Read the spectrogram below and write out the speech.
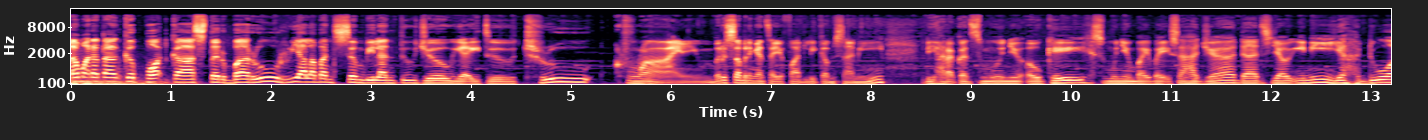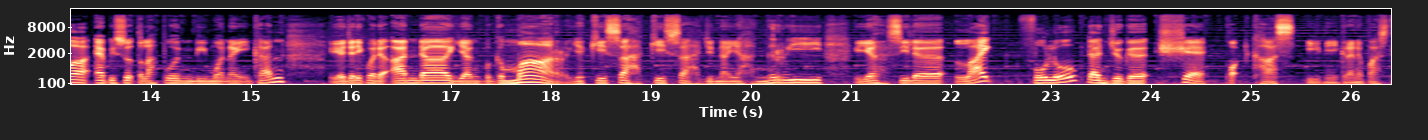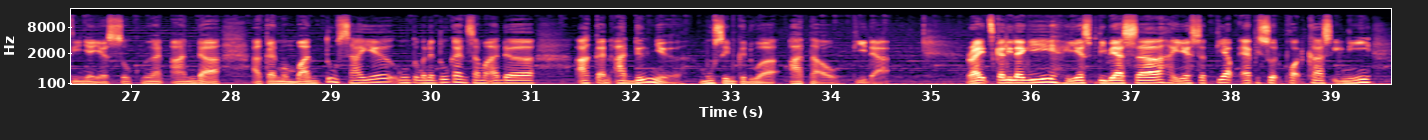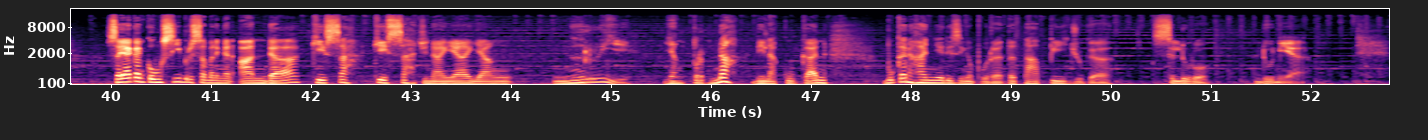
Selamat datang ke podcast terbaru Rialaban 97 iaitu True Crime. Bersama dengan saya Fadli Kamsani. Diharapkan semuanya okey, semuanya baik-baik sahaja dan sejauh ini ya dua episod telah pun dimuat naikkan. Ya jadi kepada anda yang bergemar ya kisah-kisah jenayah ngeri, ya sila like follow dan juga share podcast ini kerana pastinya ya sokongan anda akan membantu saya untuk menentukan sama ada akan adanya musim kedua atau tidak. Right, sekali lagi, ya seperti biasa, ya setiap episod podcast ini saya akan kongsi bersama dengan anda kisah-kisah jenayah yang ngeri yang pernah dilakukan bukan hanya di Singapura tetapi juga seluruh dunia.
